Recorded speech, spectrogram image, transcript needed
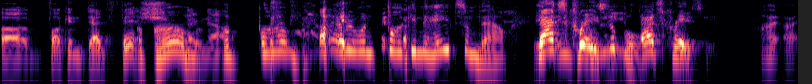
a fucking dead fish right now. A bum. Everyone fucking hates him now. It's That's incredible. crazy. That's crazy. I, I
